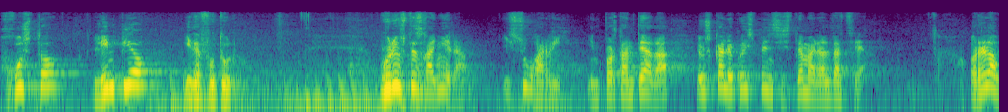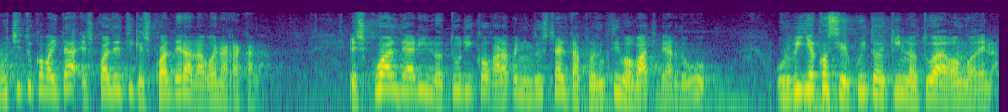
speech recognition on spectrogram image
justo, limpio y de futuro. Gure ustez gainera, izugarri, importantea da Euskal Ekoizpen sistema eraldatzea. Horrela gutxituko baita eskualdetik eskualdera dagoen arrakala. Eskualdeari loturiko garapen industrial eta produktibo bat behar dugu. Urbileko zirkuitoekin lotua egongo dena.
